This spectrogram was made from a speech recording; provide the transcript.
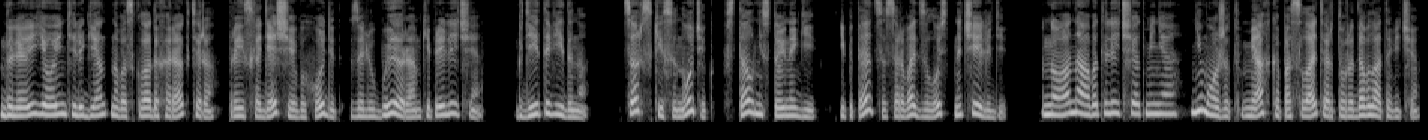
Для ее интеллигентного склада характера происходящее выходит за любые рамки приличия. Где это видано? Царский сыночек встал не с той ноги, и пытается сорвать злость на челяди. Но она, в отличие от меня, не может мягко послать Артура Довлатовича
